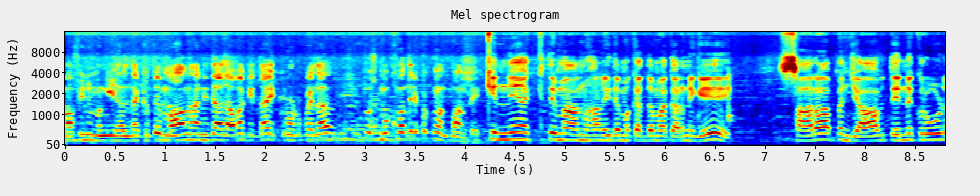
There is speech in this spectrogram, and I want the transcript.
ਮਾਫੀ ਨਹੀਂ ਮੰਗੀ, ਹਾਲੇ ਤੱਕ ਤੇ ਮਾਨਹਾਨੀ ਦਾ ਦਾਅਵਾ ਕੀਤਾ 1 ਕਰੋੜ ਰੁਪਏ ਦਾ ਉਸ ਮੁੱਖ ਮੰਤਰੀ ਭਗਵੰਤ ਮਾਨ ਤੇ। ਕਿੰਨੇ ਕਿਤੇ ਮਾਨਹਾਨੀ ਦਾ ਮੁਕੱਦਮਾ ਕਰਨਗੇ? ਸਾਰਾ ਪੰਜਾਬ 3 ਕਰੋੜ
